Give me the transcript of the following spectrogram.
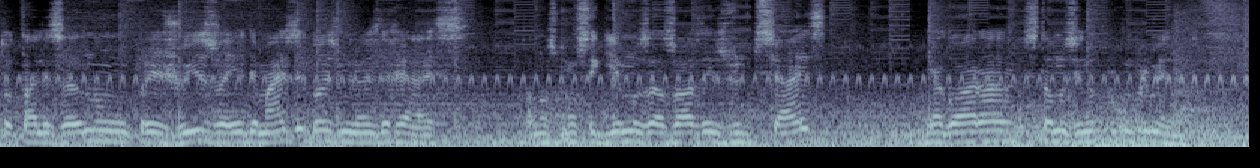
totalizando um prejuízo aí de mais de 2 milhões de reais. Então nós conseguimos as ordens judiciais e agora estamos indo para o cumprimento.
